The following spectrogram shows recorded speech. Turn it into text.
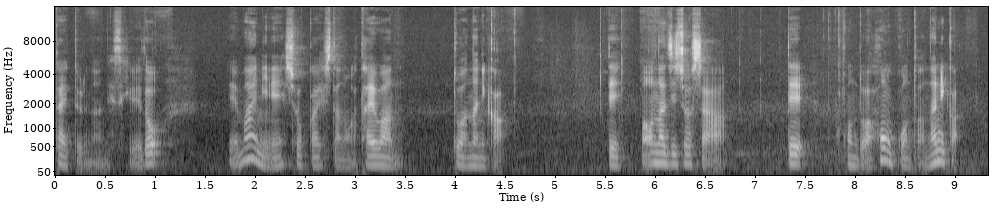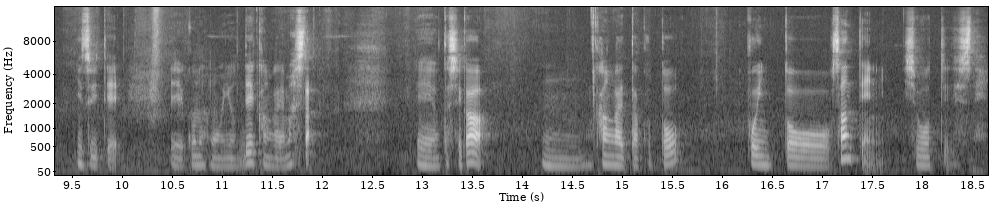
タイトルなんですけれど、え前にね紹介したのが台湾とは何かで、まあ、同じ著者で今度は香港とは何かについて、えー、この本を読んで考えました。えー、私がうん考えたことポイントを3点に絞ってですね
